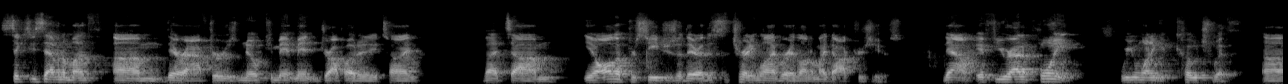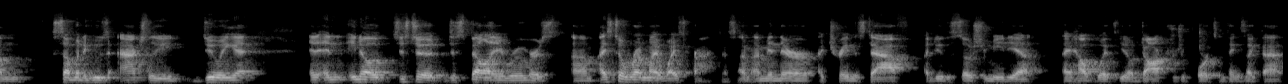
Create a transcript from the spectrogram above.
67 a month um, thereafter is no commitment, drop out anytime. But um, you know, all the procedures are there. This is a training library a lot of my doctors use. Now, if you're at a point where you want to get coached with um, somebody who's actually doing it, and, and you know, just to dispel any rumors, um, I still run my wife's practice. I'm, I'm in there. I train the staff. I do the social media. I help with you know doctor's reports and things like that.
